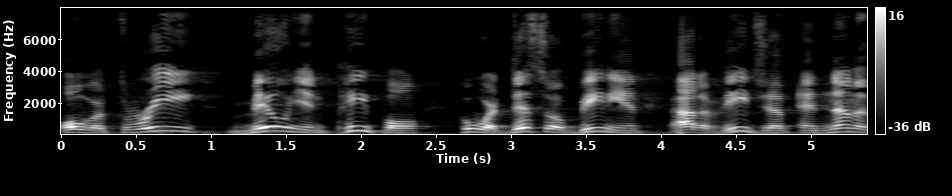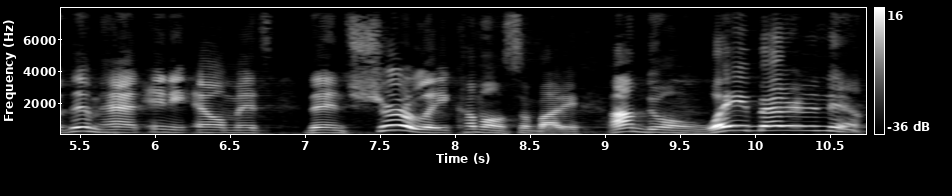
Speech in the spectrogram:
over 3 million people who were disobedient out of Egypt and none of them had any ailments, then surely, come on, somebody, I'm doing way better than them.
